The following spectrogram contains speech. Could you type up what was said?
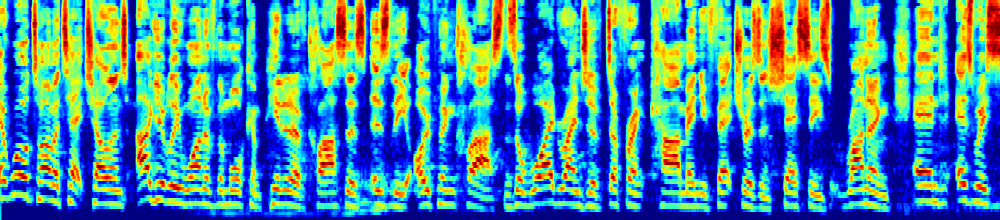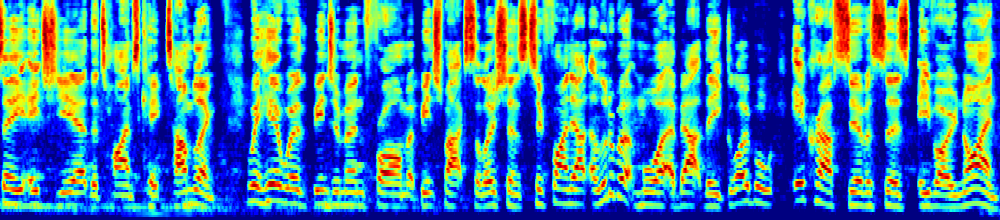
At World Time Attack Challenge, arguably one of the more competitive classes is the open class. There's a wide range of different car manufacturers and chassis running, and as we see each year, the times keep tumbling. We're here with Benjamin from Benchmark Solutions to find out a little bit more about the Global Aircraft Services Evo 9.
